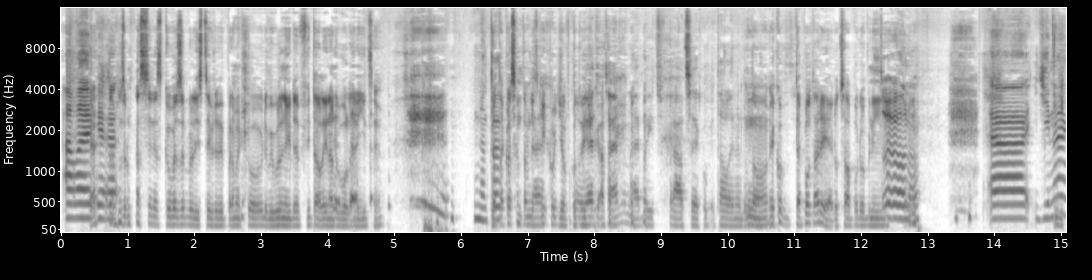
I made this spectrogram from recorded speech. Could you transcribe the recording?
Ale Já já, jsem zrovna si dneska vůbec byl jistý, protože vypadám jako, kdyby byl někde v Itálii na dovolený. co? no To... to, Takhle jsem tam vždycky chodil v To je kotvičkách. sen, ne být v práci jako v Itálii nebo No, jako teplo tady je docela podobný. to jo, no. Uh, jinak,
